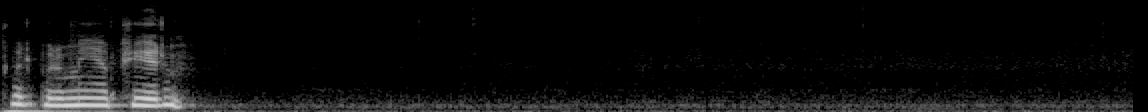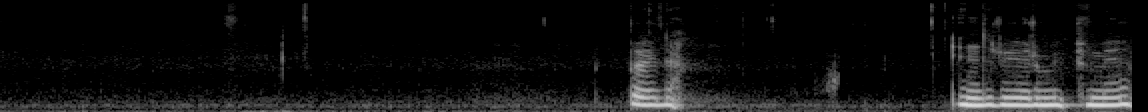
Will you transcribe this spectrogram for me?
Pırpırımı yapıyorum. Böyle indiriyorum ipimi.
